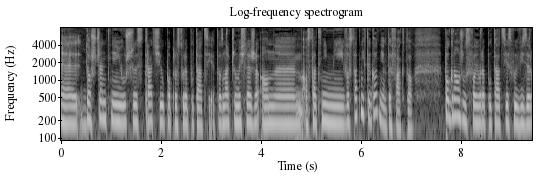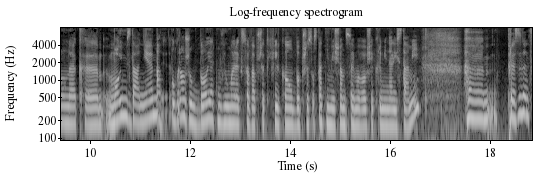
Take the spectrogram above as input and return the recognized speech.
E, doszczętnie już stracił po prostu reputację. To znaczy myślę, że on e, ostatnimi, w ostatnich tygodniach de facto pogrążył swoją reputację, swój wizerunek. E, moim zdaniem... A pogrążył, bo jak mówił Marek Sowa przed chwilką, bo przez ostatni miesiąc zajmował się kryminalistami? Prezydent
